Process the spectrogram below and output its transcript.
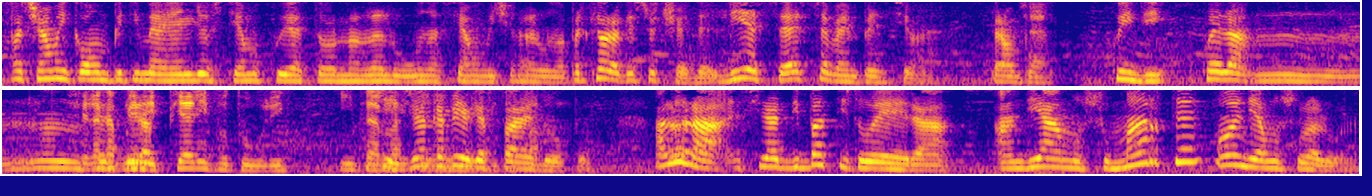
facciamo i compiti meglio, stiamo qui attorno alla Luna, stiamo vicino alla Luna. Perché ora che succede? L'ISS va in pensione tra un po'. Certo. Quindi quella mm, non C'è da capire i piani futuri. Sì, bisogna capire che fare dopo. Allora, il dibattito era andiamo su Marte o andiamo sulla Luna?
